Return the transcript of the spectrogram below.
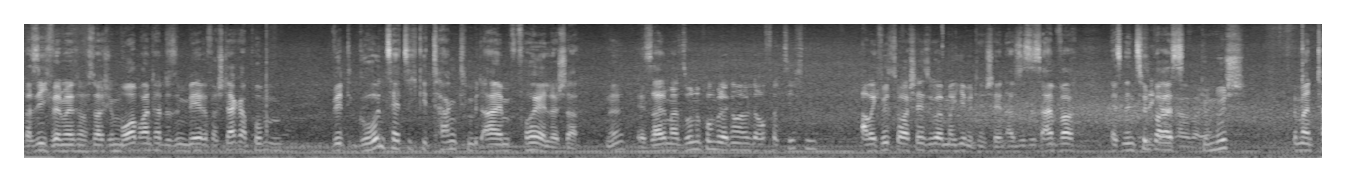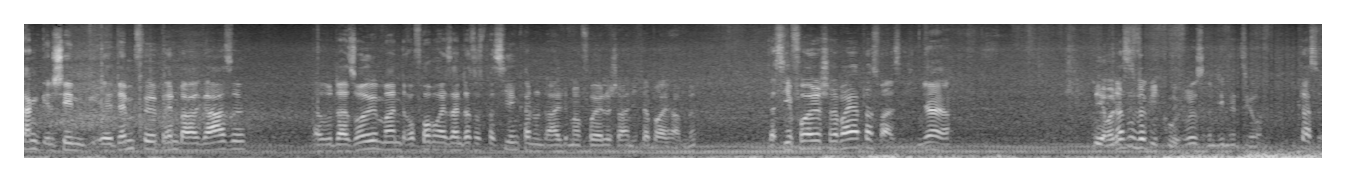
was ich, wenn man jetzt noch zum Beispiel Moorbrand hat, das sind mehrere Verstärkerpumpen, wird grundsätzlich getankt mit einem Feuerlöscher. Ne? Es sei denn, man hat so eine Pumpe, da kann man darauf verzichten. Aber ich würde es wahrscheinlich sogar mal hier mit hinstellen. Also es ist einfach, es ist ein entzündbares. Gemisch. Wenn man tankt, entstehen äh, Dämpfe, brennbare Gase. Also da soll man darauf vorbereitet sein, dass was passieren kann und halt immer Feuerlöscher eigentlich dabei haben. Ne? Dass ihr Feuerlöscher dabei habt, das weiß ich. ja, ja. Nee, aber das ist wirklich cool. Größeren Dimension. Klasse.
